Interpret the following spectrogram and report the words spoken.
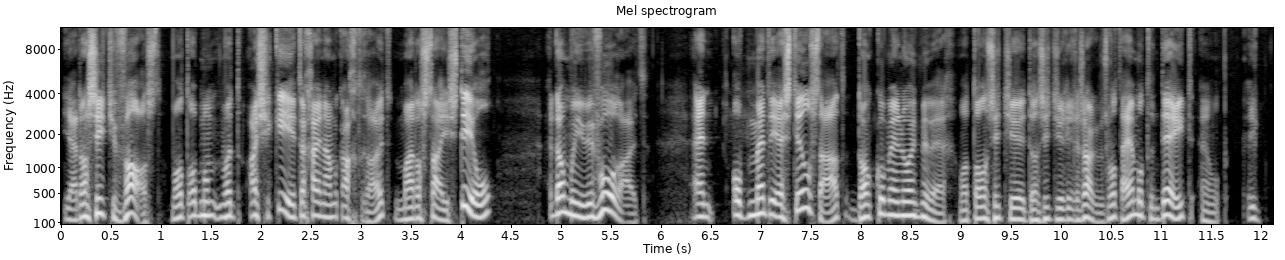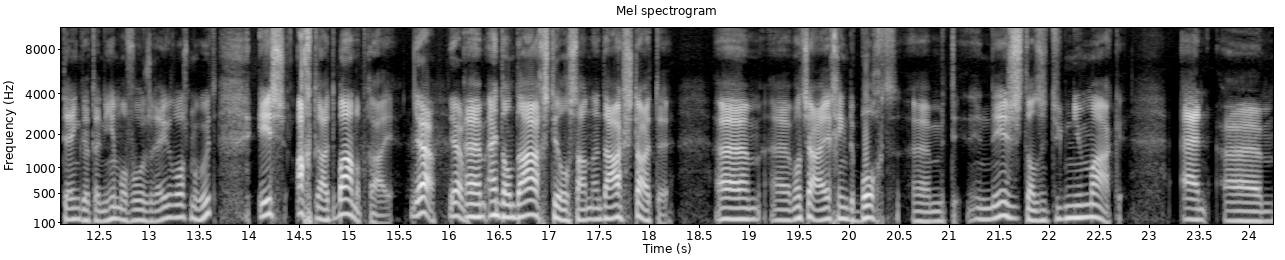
ja, dan zit je vast. Want, op, want als je keert, dan ga je namelijk achteruit, maar dan sta je stil en dan moet je weer vooruit. En op het moment dat jij stilstaat, dan kom je nooit meer weg. Want dan zit je, dan zit je erin gezakt. Dus wat Hamilton deed, en ik denk dat dat niet helemaal voor zijn regel was, maar goed, is achteruit de baan oprijden. Ja, ja. Ehm, en dan daar stilstaan en daar starten. Ehm, eh, want ja, hij ging de bocht met- in de eerste instantie natuurlijk niet maken. En ehm,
